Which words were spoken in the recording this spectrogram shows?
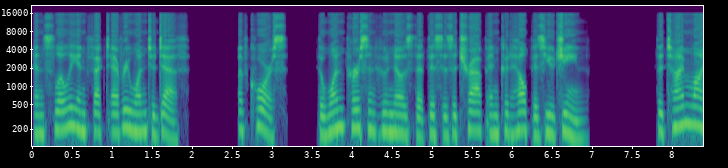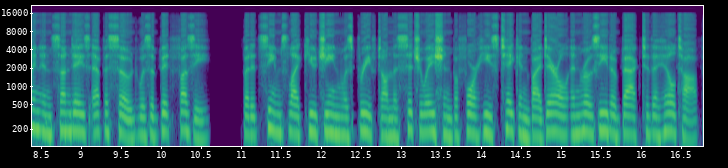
and slowly infect everyone to death. Of course, the one person who knows that this is a trap and could help is Eugene. The timeline in Sunday's episode was a bit fuzzy, but it seems like Eugene was briefed on the situation before he's taken by Daryl and Rosita back to the hilltop.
